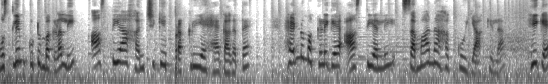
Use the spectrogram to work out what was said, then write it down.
ಮುಸ್ಲಿಂ ಕುಟುಂಬಗಳಲ್ಲಿ ಆಸ್ತಿಯ ಹಂಚಿಕೆ ಪ್ರಕ್ರಿಯೆ ಹೇಗಾಗತ್ತೆ? ಹೆಣ್ಣು ಮಕ್ಕಳಿಗೆ ಆಸ್ತಿಯಲ್ಲಿ ಸಮಾನ ಹಕ್ಕು ಯಾಕಿಲ್ಲ? ಹೀಗೆ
